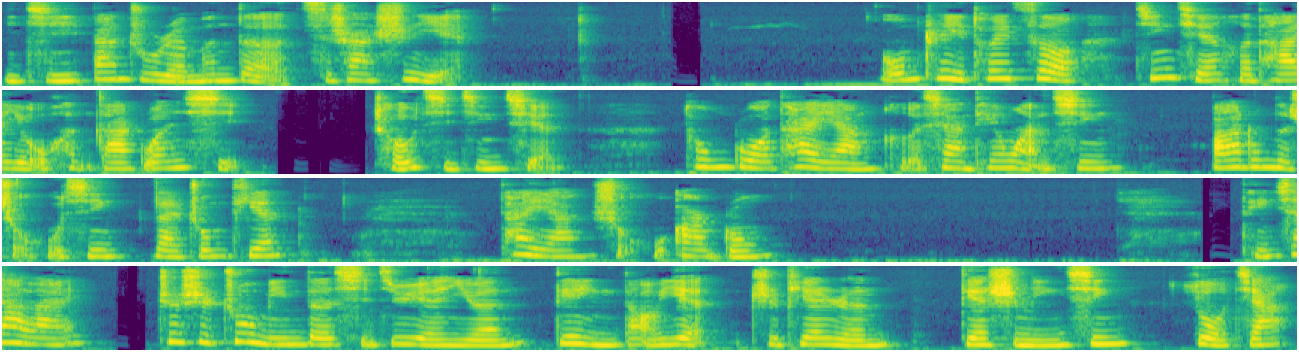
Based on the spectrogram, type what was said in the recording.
以及帮助人们的慈善事业。我们可以推测，金钱和他有很大关系。筹集金钱，通过太阳和向天王星八宫的守护星在中天，太阳守护二宫。停下来，这是著名的喜剧演员、电影导演、制片人、电视明星、作家。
